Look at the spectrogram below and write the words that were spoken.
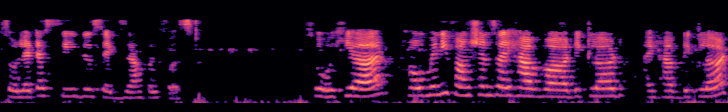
So let us see this example first. So here, how many functions I have uh, declared? I have declared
